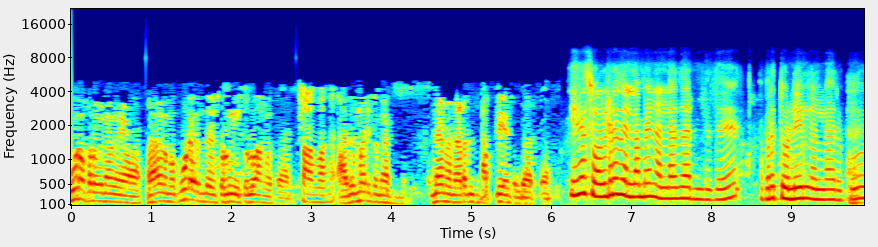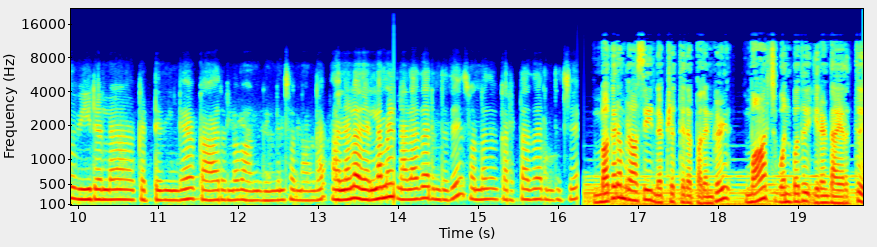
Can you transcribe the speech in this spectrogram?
கூட பழகினவங்க அதாவது நம்ம கூட இருந்த சொல்லி சொல்லுவாங்க சார். ஆமாங்க. அது மாதிரி சொன்னாரு சார். என்னென்ன நடந்துச்சு அப்படியே சொல்றாரு சார். நீங்க சொல்றது எல்லாமே நல்லா தான் இருந்தது. அப்புறம் தொழில் நல்லா இருக்கும். வீடெல்லாம் கட்டுவீங்க கார் எல்லாம் வாங்குவீங்கன்னு சொன்னாங்க. அதனால அது எல்லாமே நல்லா தான் இருந்தது. சொன்னது கரெக்டா தான் இருந்துச்சு. மகரம் ராசி நட்சத்திர பலன்கள் மார்ச் ஒன்பது இரண்டாயிரத்து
